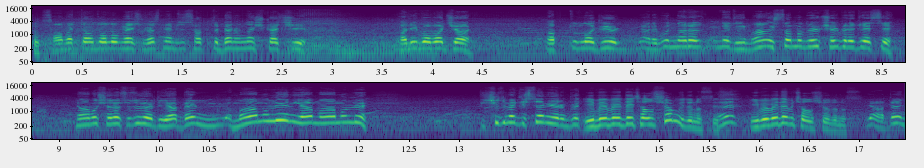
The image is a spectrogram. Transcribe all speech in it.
Çok sağ Ahmet Davutoğlu meşhur resmen bizi sattı. Ben ondan şikayetçiyim. Ali Babacan, Abdullah Gül. Yani bunlara ne diyeyim? Ha İstanbul Büyükşehir Belediyesi. Namus şeref sözü verdi ya. Ben mamulluyum ya mamullü. Bir şey demek istemiyorum. Gö- İBB'de çalışıyor muydunuz siz? He? İBB'de mi çalışıyordunuz? Ya ben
